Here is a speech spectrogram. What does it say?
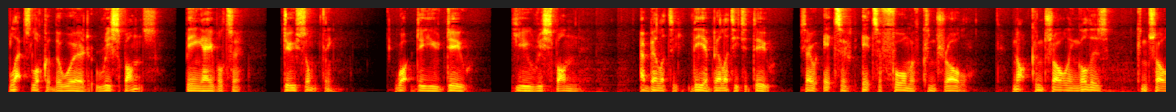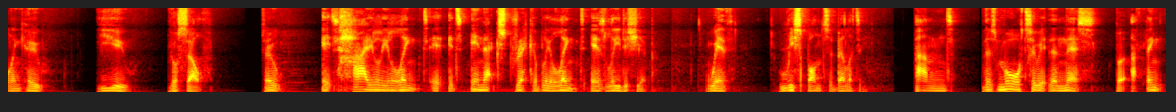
let's look at the word response, being able to do something. What do you do? You respond. Ability, the ability to do. So it's a it's a form of control, not controlling others, controlling who? You, yourself. So it's highly linked, it, it's inextricably linked is leadership with responsibility. And there's more to it than this, but I think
